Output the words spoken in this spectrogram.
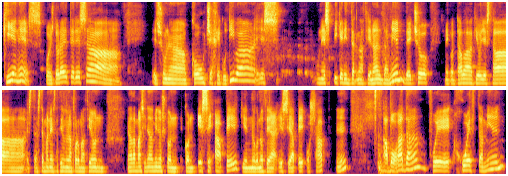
¿quién es? Pues Dora de Teresa es una coach ejecutiva, es un speaker internacional también. De hecho, me contaba que hoy estaba, esta semana está haciendo una formación nada más y nada menos con, con SAP, quien no conoce a SAP o SAP. ¿eh? Abogada, fue juez también.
